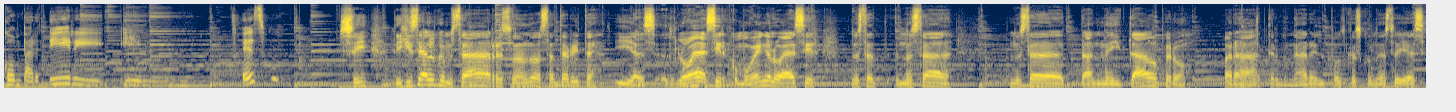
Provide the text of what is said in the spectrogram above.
compartir y eso. Sí, dijiste algo que me está resonando bastante ahorita y lo voy a decir, como venga lo voy a decir. No está, no está, no está tan meditado, pero para terminar el podcast con esto ya es,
